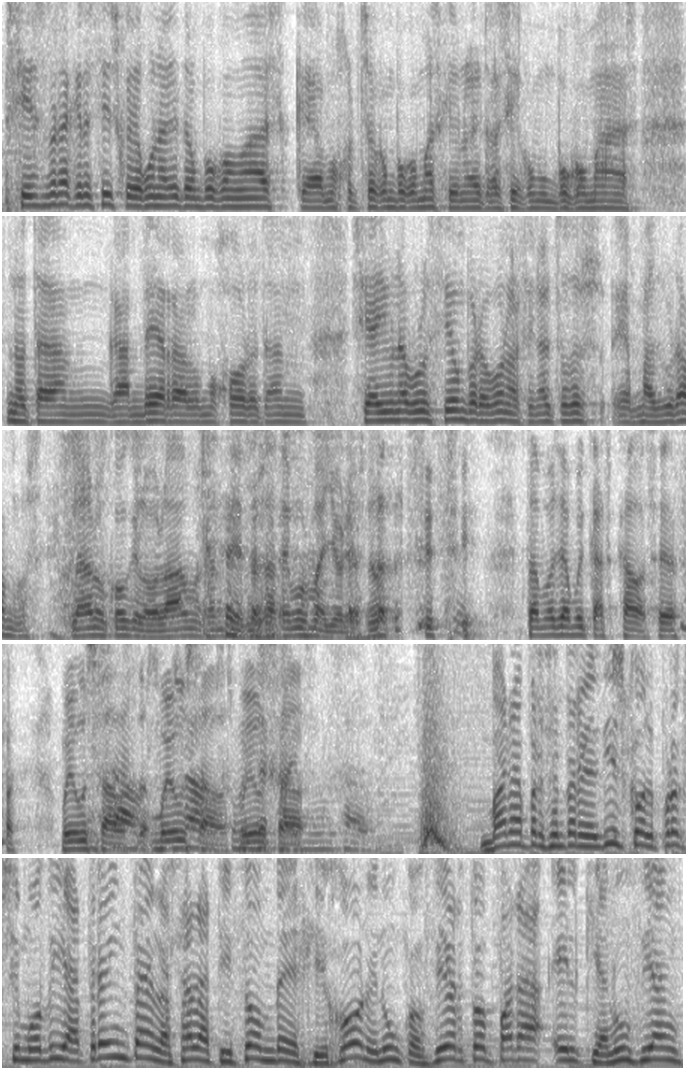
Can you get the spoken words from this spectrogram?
Sí, es verdad que en este disco hay alguna letra un poco más, que a lo mejor choca un poco más, que una letra así como un poco más, no tan gamberra a lo mejor, o tan... Sí hay una evolución, pero bueno, al final todos eh, maduramos. Claro, Co, que lo hablábamos antes, nos hacemos mayores, ¿no? Sí, sí. Estamos ya muy cascados, ¿eh? muy usados, muy usados, muy usados. Van a presentar el disco el próximo día 30 en la sala Tizón de Gijón en un concierto para el que anuncian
